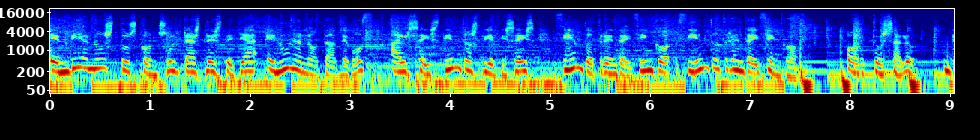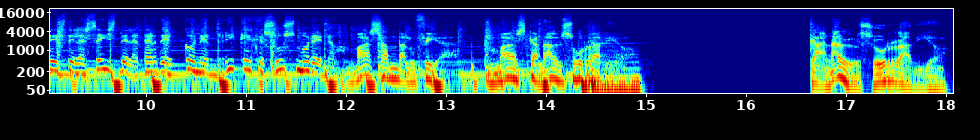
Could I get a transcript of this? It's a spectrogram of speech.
Envíanos tus consultas desde ya en una nota de voz al 616-135-135. Por tu salud, desde las 6 de la tarde con Enrique Jesús Moreno. Más Andalucía, más Canal Sur Radio. Canal Sur Radio.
